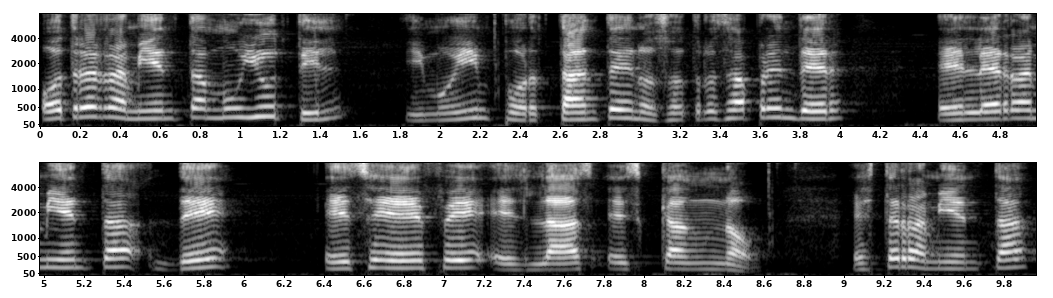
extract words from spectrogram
Otra herramienta muy útil y muy importante de nosotros aprender es la herramienta de SF slash scan Esta herramienta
